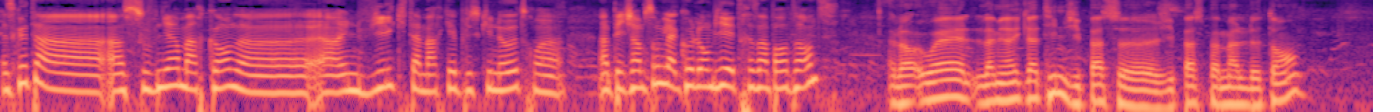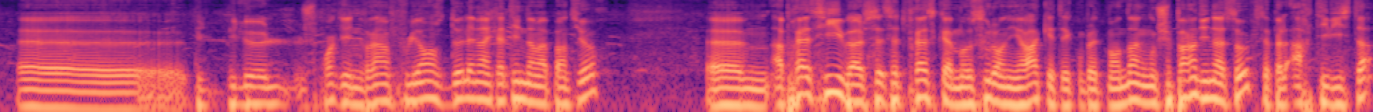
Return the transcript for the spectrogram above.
Est-ce que tu as un, un souvenir marquant d'une ville qui t'a marqué plus qu'une autre un, un pays? J'ai l'impression que la Colombie est très importante. Alors ouais, l'Amérique latine, j'y passe, j'y passe pas mal de temps. Euh, puis, puis le- je crois qu'il y a une vraie influence de l'Amérique latine dans ma peinture. Euh, après, si, bah, cette fresque à Mossoul en Irak était complètement dingue. Donc je suis parrain d'une asso qui s'appelle Artivista.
